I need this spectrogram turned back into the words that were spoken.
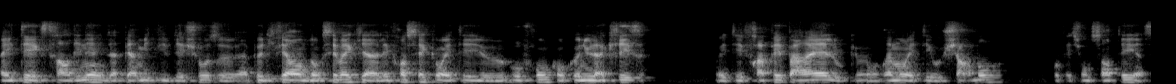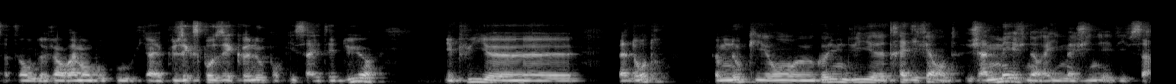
a été extraordinaire. Il nous a permis de vivre des choses un peu différentes. Donc c'est vrai qu'il y a les Français qui ont été au front, qui ont connu la crise, qui ont été frappés par elle ou qui ont vraiment été au charbon, les professions de santé, un certain nombre de gens vraiment beaucoup, je dirais, plus exposés que nous, pour qui ça a été dur. Et puis, euh, bah, d'autres, comme nous, qui ont euh, connu une vie euh, très différente. Jamais je n'aurais imaginé vivre ça,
